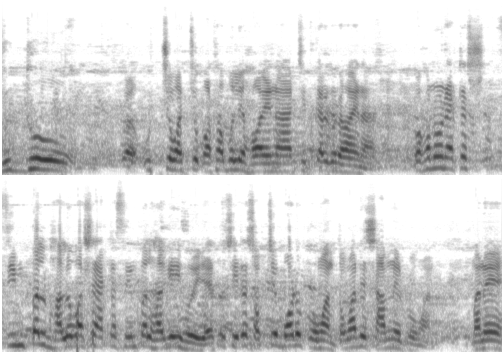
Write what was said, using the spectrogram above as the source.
যুদ্ধ উচ্চবাচ্য কথা বলে হয় না চিৎকার করে হয় না। কখনো একটা সিম্পল ভালোবাসা একটা সিম্পল হাগেই হয়ে যায়। তো সেটা সবচেয়ে বড় প্রমাণ তোমাদের সামনের প্রমাণ। মানে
